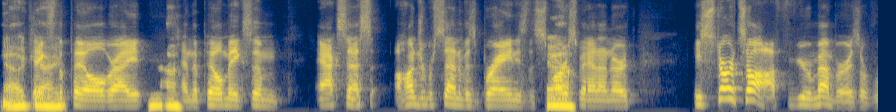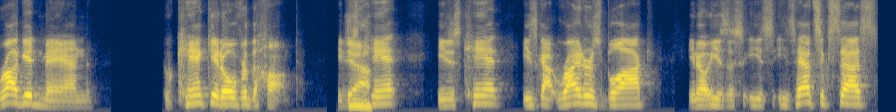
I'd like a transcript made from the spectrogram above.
He takes the pill, right? Yeah. And the pill makes him access 100% of his brain. He's the smartest man on earth. He starts off, if you remember, as a rugged man who can't get over the hump. He just Yeah. can't. He just can't. He's got writer's block. You know, he's a, he's he's had success,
